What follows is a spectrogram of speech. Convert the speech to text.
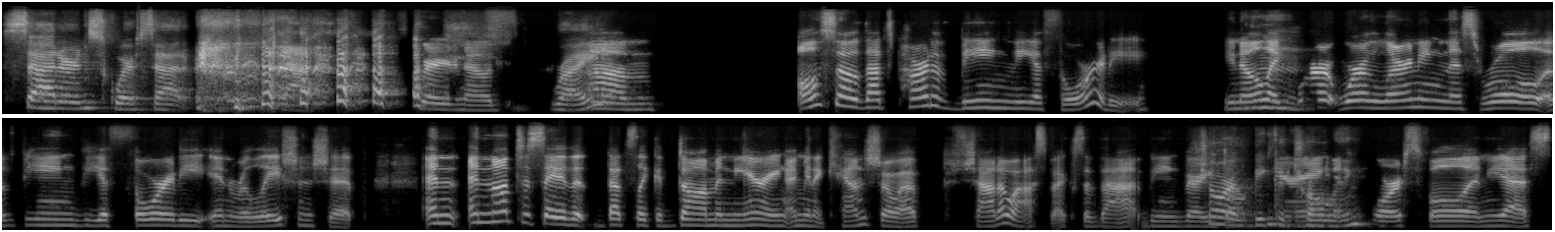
Saturn square Saturn. yeah. Square your nodes. Right. Um also that's part of being the authority you know mm. like we're we're learning this role of being the authority in relationship and and not to say that that's like a domineering i mean it can show up shadow aspects of that being very sure being controlling and forceful and yes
